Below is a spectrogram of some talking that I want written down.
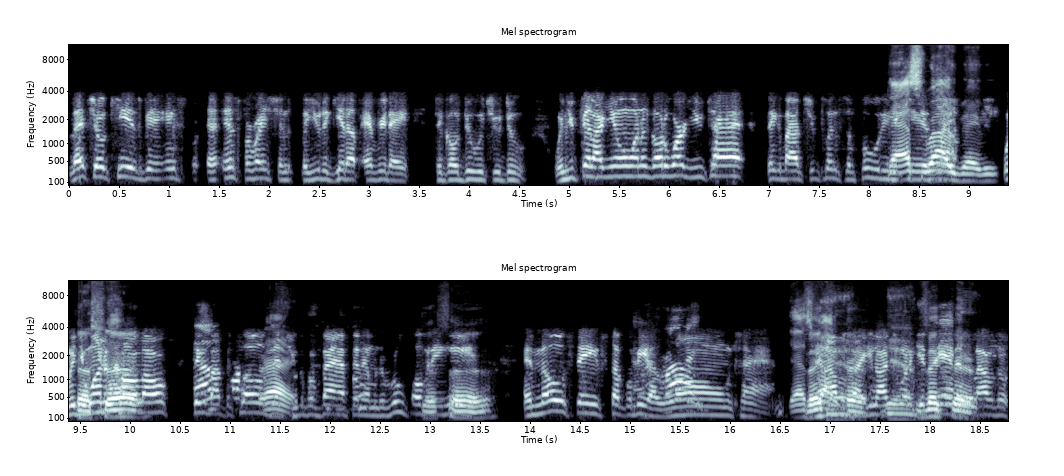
let your kids be an insp- inspiration for you to get up every day to go do what you do. When you feel like you don't want to go to work, you tired, think about you putting some food in That's your kids' right, mouth. baby. When you Yes, want to call off, think about the clothes that you can provide for them, and the roof over Yes, their head. And those things stuck with me a Right. long time. That's Victor. I right. was like, you know, I just Yeah. want to get Victor. there. I was doing.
